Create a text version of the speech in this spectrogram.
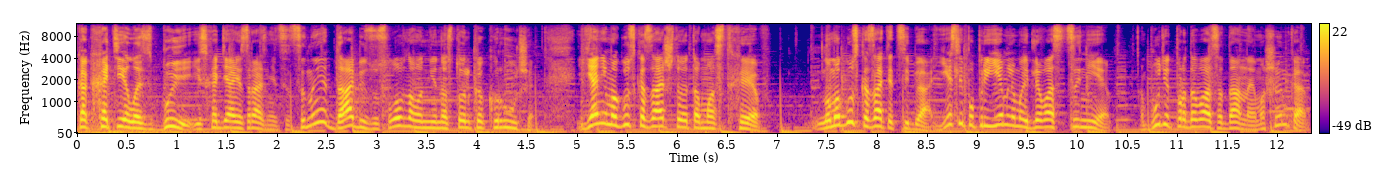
как хотелось бы, исходя из разницы цены, да, безусловно, он не настолько круче. Я не могу сказать, что это must-have. Но могу сказать от себя, если по приемлемой для вас цене будет продаваться данная машинка,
